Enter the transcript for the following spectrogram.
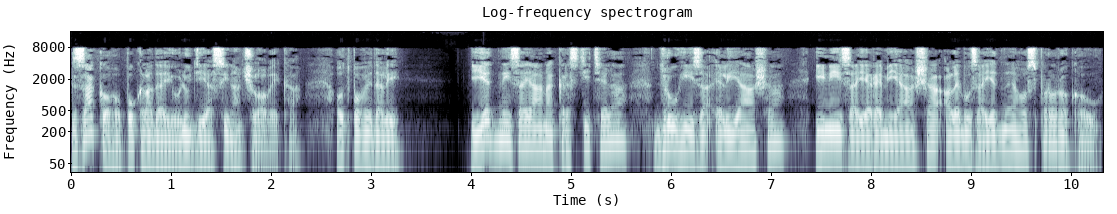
Za koho pokladajú ľudia syna človeka? Odpovedali, jedni za Jána Krstiteľa, druhý za Eliáša, iný za Jeremiáša alebo za jedného z prorokov.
